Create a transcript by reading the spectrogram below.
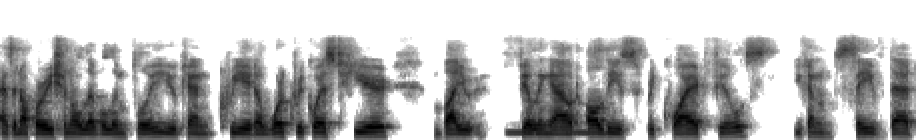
as an operational level employee, you can create a work request here by filling out all these required fields. You can save that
